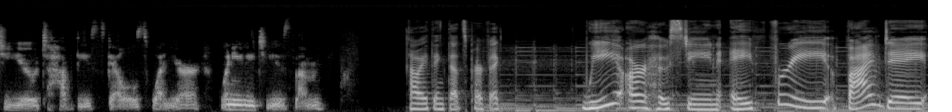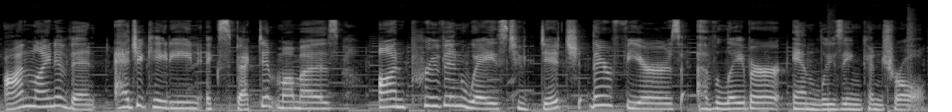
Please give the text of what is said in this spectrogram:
to you to have these skills when you're when you need to use them. Oh, I think that's perfect. We are hosting a free five day online event educating expectant mamas on proven ways to ditch their fears of labor and losing control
